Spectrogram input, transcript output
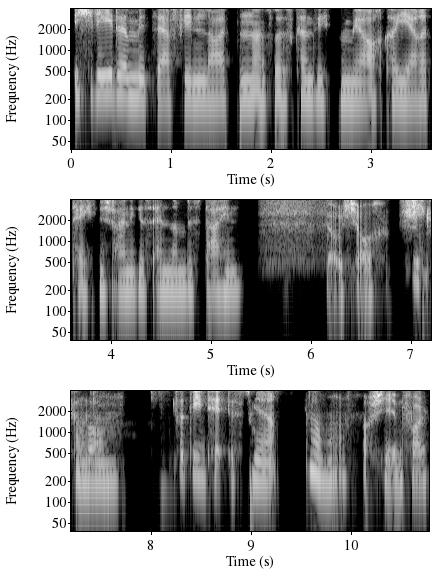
ich rede mit sehr vielen Leuten, also es kann sich bei mir auch karrieretechnisch einiges ändern bis dahin. Das glaube ich auch. Ich glaube auch. Verdient hättest du Ja. Mhm. Auf jeden Fall.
